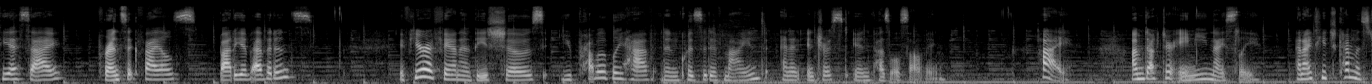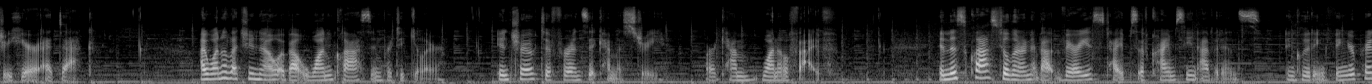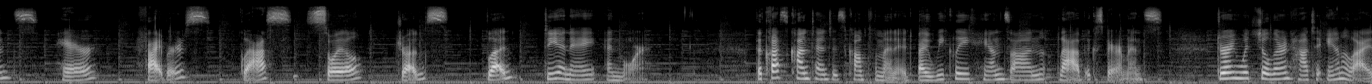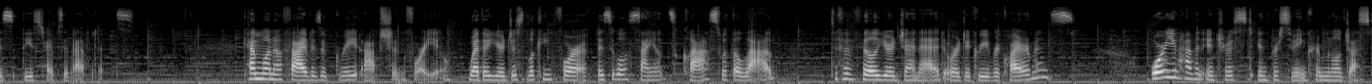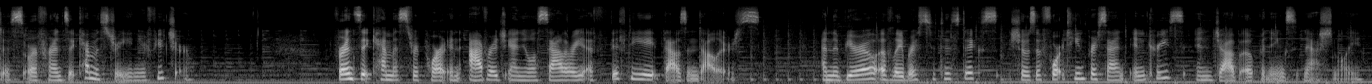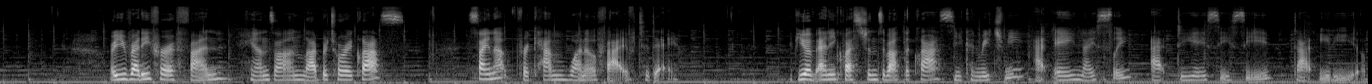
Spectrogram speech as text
CSI, Forensic Files, Body of Evidence. If you're a fan of these shows, you probably have an inquisitive mind and an interest in puzzle solving. Hi, I'm Dr. Amy Nicely, and I teach chemistry here at DACC. I want to let you know about one class in particular, Intro to Forensic Chemistry, or Chem 105. In this class, you'll learn about various types of crime scene evidence, including fingerprints, hair, fibers, glass, soil, drugs, blood, DNA, and more. The class content is complemented by weekly hands-on lab experiments, during which you'll learn how to analyze these types of evidence. Chem 105 is a great option for you, whether you're just looking for a physical science class with a lab to fulfill your gen ed or degree requirements, or you have an interest in pursuing criminal justice or forensic chemistry in your future. Forensic chemists report an average annual salary of $58,000, and the Bureau of Labor Statistics shows a 14% increase in job openings nationally. Are you ready for a fun, hands-on laboratory class? Sign up for Chem 105 today. If you have any questions about the class, you can reach me at anicely at dacc.edu.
